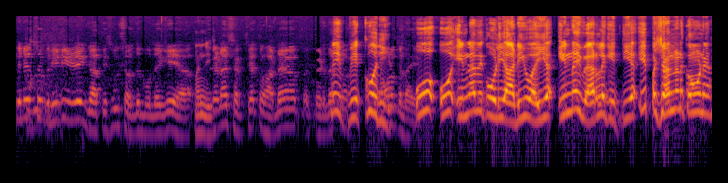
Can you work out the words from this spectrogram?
ਮੈਨੂੰ ਇੱਥੇ ਬਰੀਡੀ ਜਿਹੜੇ ਗਾਤੀ ਸੂ ਸ਼ਬਦ ਬੋਲੇ ਗਏ ਆ ਕਿਹੜਾ ਸ਼ਖਸ ਹੈ ਤੁਹਾਡਾ ਪਿੰਡ ਦਾ? ਨਹੀਂ ਵੇਖੋ ਜੀ? ਉਹ ਉਹ ਇਹਨਾਂ ਦੇ ਕੋਲ ਹੀ ਆਡੀਓ ਆਈ ਆ ਇਹਨਾਂ ਹੀ ਵਾਇਰਲ ਕੀਤੀ ਆ ਇਹ ਪਛਾਣਨ ਕੌਣ ਆ?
